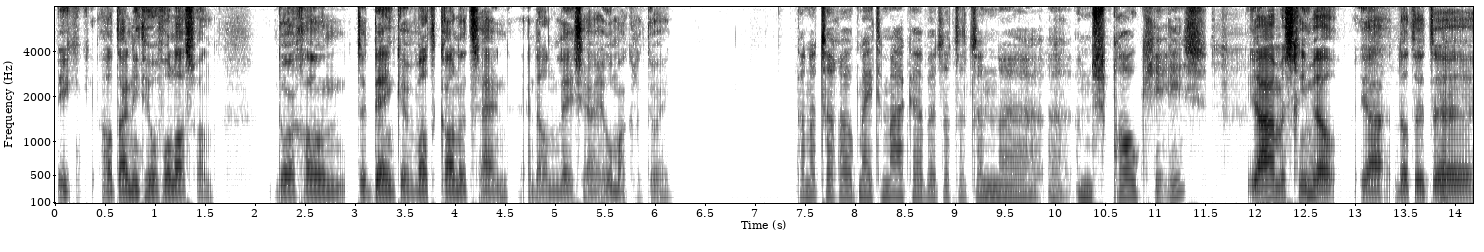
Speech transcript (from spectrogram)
ik had daar niet heel veel last van. Door gewoon te denken, wat kan het zijn? En dan lees je er heel makkelijk doorheen. Kan het er ook mee te maken hebben dat het een, uh, een sprookje is? Ja, misschien wel. Ja, dat het, uh,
